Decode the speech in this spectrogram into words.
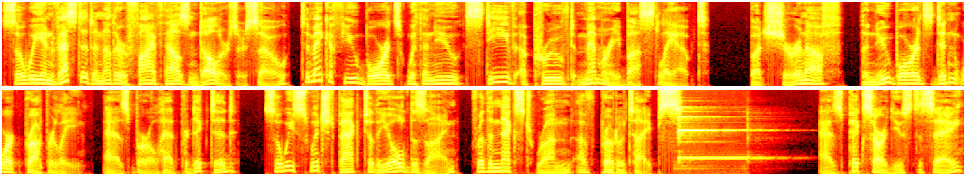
So we invested another $5,000 or so to make a few boards with a new Steve approved memory bus layout. But sure enough, the new boards didn't work properly, as Burrell had predicted, so we switched back to the old design for the next run of prototypes. As Pixar used to say,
